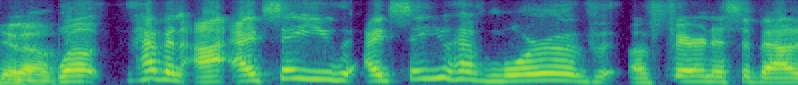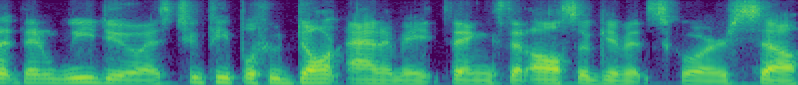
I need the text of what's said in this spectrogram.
you know Well, you have an I'd say you I'd say you have more of, of fairness about it than we do as two people who don't animate things that also give it scores. So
